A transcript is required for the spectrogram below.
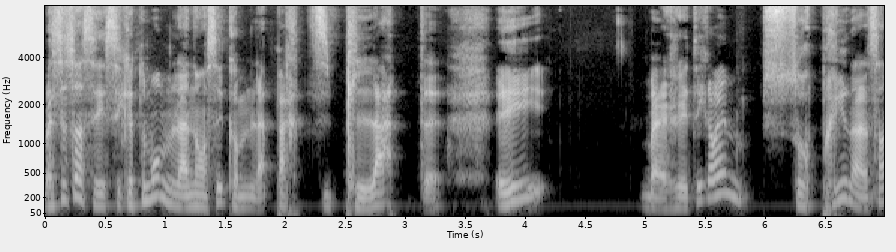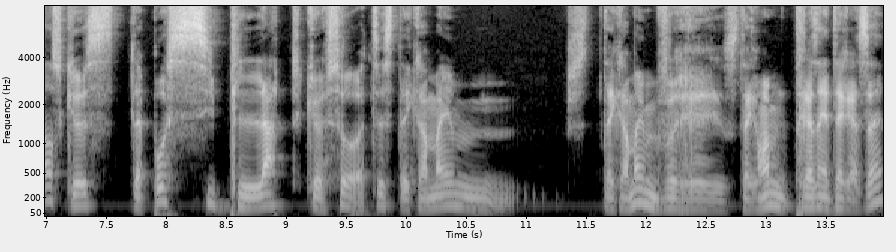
Ben, c'est ça, c'est c'est que tout le monde me l'a annoncé comme la partie plate. Et, ben, j'ai été quand même surpris dans le sens que c'était pas si plate que ça. Tu sais, c'était quand même, c'était quand même vrai, c'était quand même très intéressant.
